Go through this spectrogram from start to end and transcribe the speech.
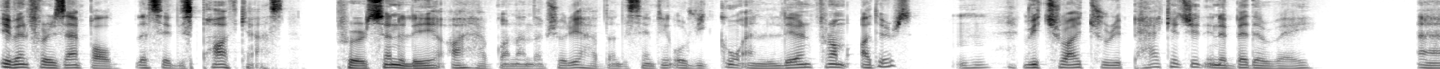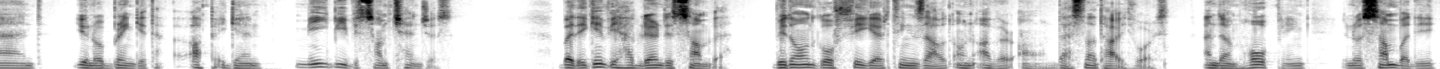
even, for example, let's say this podcast. Personally, I have gone, and I'm sure you have done the same thing, or we go and learn from others. Mm-hmm. We try to repackage it in a better way and, you know, bring it up again, maybe with some changes. But again, we have learned it somewhere. We don't go figure things out on our own. That's not how it works. And I'm hoping, you know, somebody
